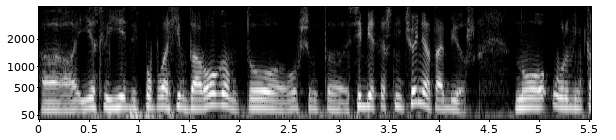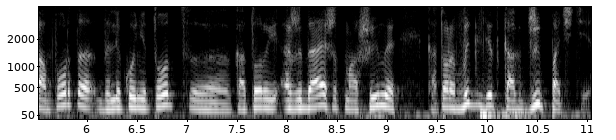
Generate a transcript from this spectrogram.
А, если ездить по плохим дорогам, то, в общем-то, себе, конечно, ничего не отобьешь, но уровень комфорта далеко не тот, э, который ожидаешь от машины, которая выглядит как джип почти.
